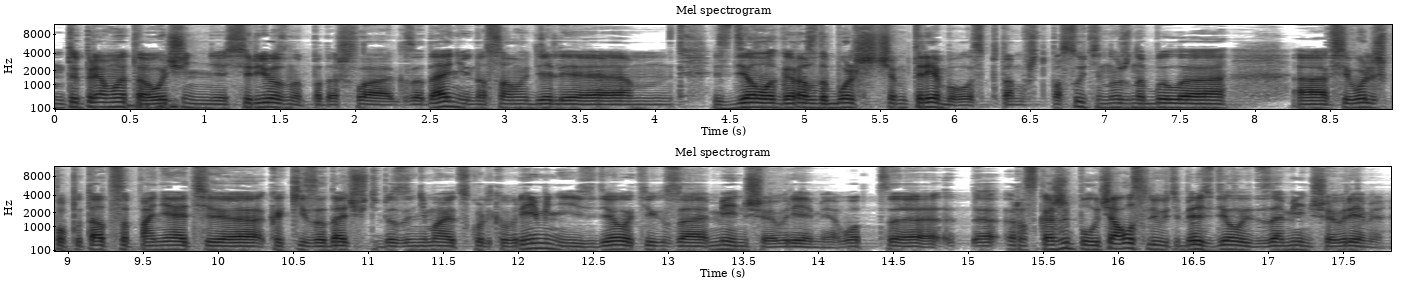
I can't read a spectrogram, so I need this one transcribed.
Ну, ты прям это очень серьезно подошла к заданию, на самом деле сделала гораздо больше, чем требовалось, потому что, по сути, нужно было а, всего лишь попытаться понять, э, какие задачи у тебя занимают сколько времени, и сделать их за меньшее время. Вот э, э, расскажи, получалось ли у тебя сделать за меньшее время?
